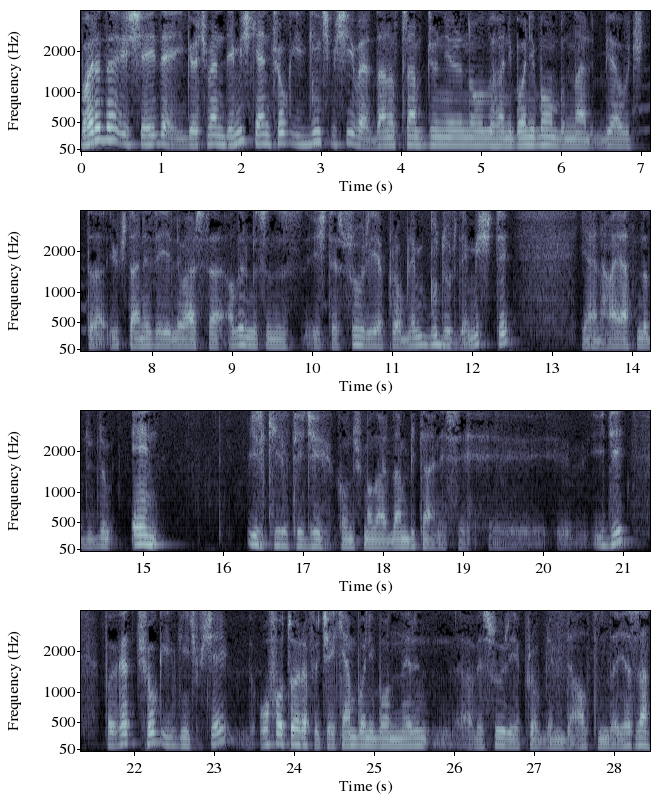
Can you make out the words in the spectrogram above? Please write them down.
Bu arada şeyde göçmen demişken çok ilginç bir şey var. Donald Trump Jr.'ın oğlu hani bonibon bunlar bir avuçta üç tane zehirli varsa alır mısınız? İşte Suriye problemi budur demişti. Yani hayatımda duyduğum en irkiltici konuşmalardan bir tanesi e, idi. Fakat çok ilginç bir şey. O fotoğrafı çeken bonibonların ve Suriye problemi de altında yazan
